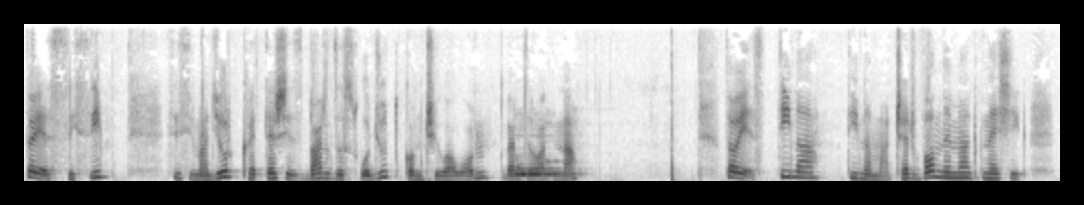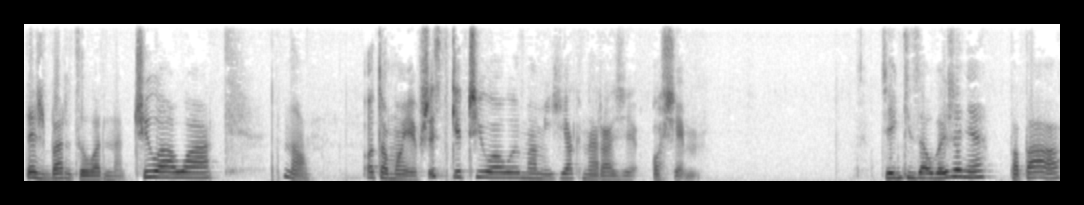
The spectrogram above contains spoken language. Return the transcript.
To jest Sisi. Sisi ma dziurkę, też jest bardzo słodziutką chihuahą. Bardzo ładna. To jest Tina. Tina ma czerwony magnesik, też bardzo ładna chihuahua. No, oto moje wszystkie chihuahuy, mam ich jak na razie 8. Dzięki za obejrzenie, pa pa!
